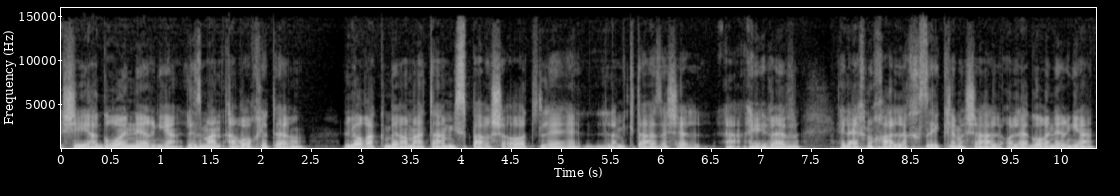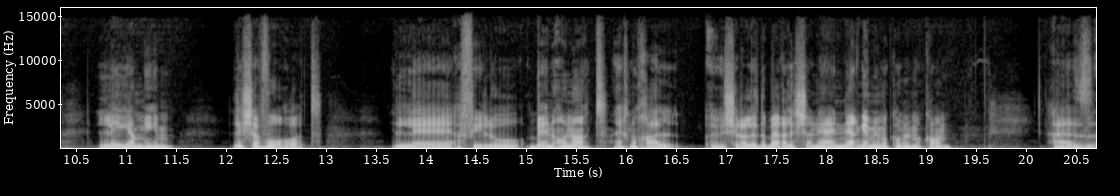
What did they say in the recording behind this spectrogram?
שיאגרו אנרגיה לזמן ארוך יותר, לא רק ברמת המספר שעות למקטע הזה של הערב, אלא איך נוכל להחזיק למשל, או לאגור אנרגיה לימים, לשבועות, לאפילו בין עונות, איך נוכל, שלא לדבר על לשנע אנרגיה ממקום למקום. אז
